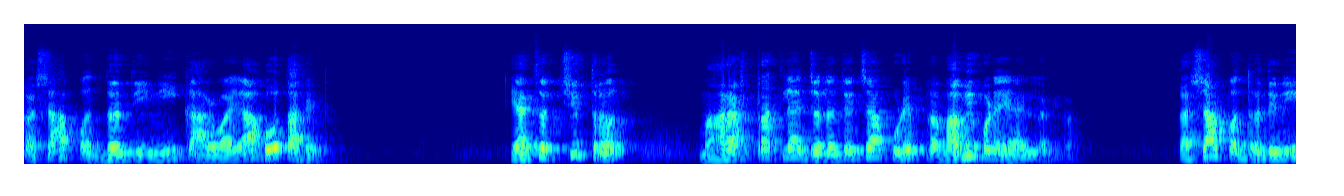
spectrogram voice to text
कशा पद्धतीने कारवाया होत आहेत? ह्याचं चित्र महाराष्ट्रातल्या जनतेच्या पुढे प्रभावीपणे यायला लागलं. कशा पद्धतीने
